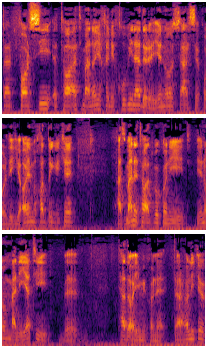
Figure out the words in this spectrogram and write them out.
در فارسی اطاعت معنای خیلی خوبی نداره. یه نوع سرسپردگی. آیا می‌خواد بگه که از من اطاعت بکنید؟ یه نوع منیتی تداعی می‌کنه. در حالی که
